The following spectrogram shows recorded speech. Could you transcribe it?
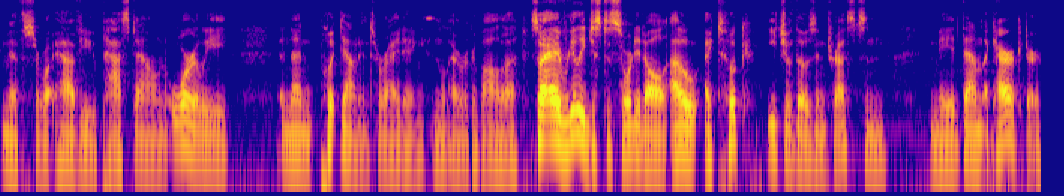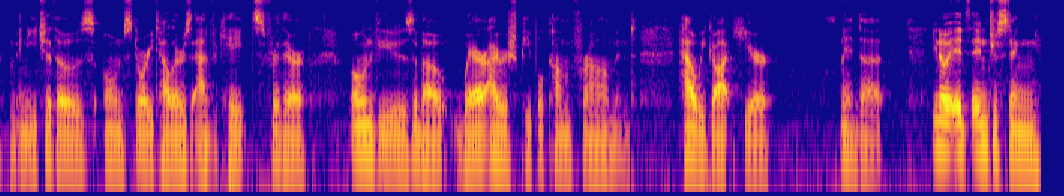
myths or what have you passed down orally and then put down into writing in the Leabhar Gabhála. So I really just to sort it all out, I took each of those interests and made them a character. And each of those own storytellers advocates for their own views about where Irish people come from and how we got here and uh, you know it's interesting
